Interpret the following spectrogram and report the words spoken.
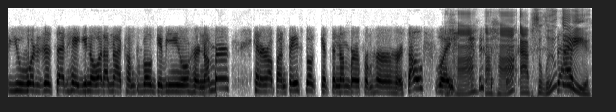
you would have just said, "Hey, you know what? I'm not comfortable giving you her number," hit her up on Facebook, get the number from her herself. Like, Uh huh. Uh huh. Absolutely.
